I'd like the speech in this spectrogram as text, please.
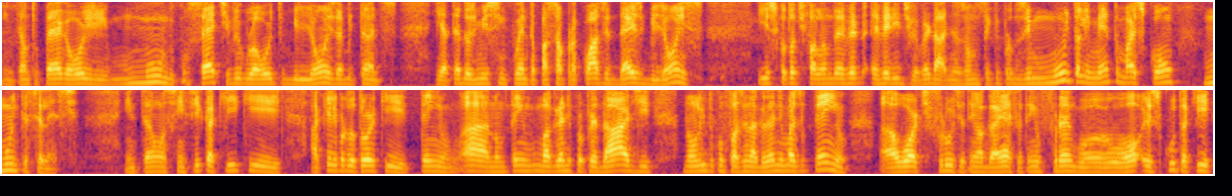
Então tu pega hoje um mundo com 7,8 bilhões de habitantes e até 2050 passar para quase 10 bilhões, isso que eu estou te falando é, ver, é verídico, é verdade. Nós vamos ter que produzir muito alimento, mas com muita excelência. Então, assim, fica aqui que aquele produtor que tem, ah, não tem uma grande propriedade, não lido com fazenda grande, mas eu tenho a hortifruti, eu tenho HF, eu tenho frango, eu, eu escuto aqui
